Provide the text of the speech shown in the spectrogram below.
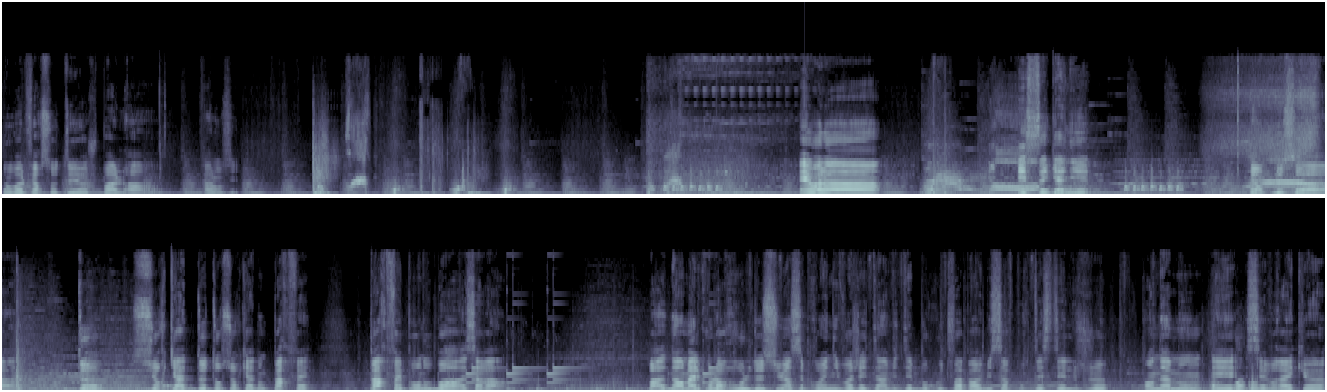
Et on va le faire sauter, euh, je sais pas, là. Allons-y. Et voilà Et c'est gagné Et en plus, euh, 2 sur 4, 2 tours sur 4, donc parfait. Parfait pour nous, bon, ça va. Bah, normal qu'on leur roule dessus, hein, ces premiers niveaux, j'ai été invité beaucoup de fois par Ubisoft pour tester le jeu en amont, et c'est vrai que,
